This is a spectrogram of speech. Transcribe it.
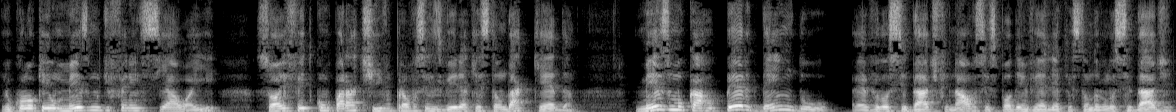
Eu coloquei o mesmo diferencial aí, só efeito comparativo para vocês verem a questão da queda. Mesmo o carro perdendo é, velocidade final, vocês podem ver ali a questão da velocidade,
